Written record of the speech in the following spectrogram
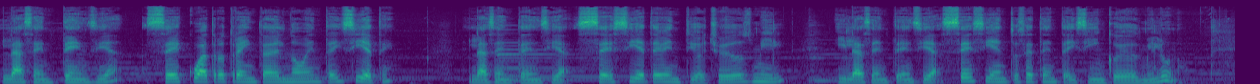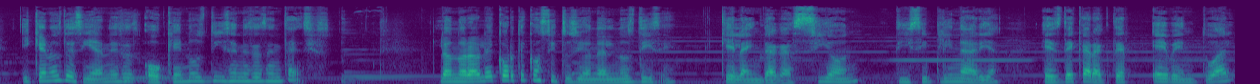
la sentencia C430 del 97, la sentencia C728 de 2000 y la sentencia C175 de 2001. ¿Y qué nos decían esas o qué nos dicen esas sentencias? La Honorable Corte Constitucional nos dice que la indagación disciplinaria es de carácter eventual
